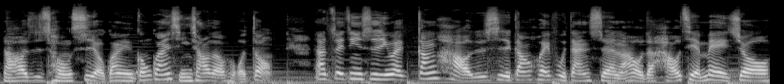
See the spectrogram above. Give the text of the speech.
然后是从事有关于公关行销的活动。那最近是因为刚好就是刚恢复单身，然后我的好姐妹就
